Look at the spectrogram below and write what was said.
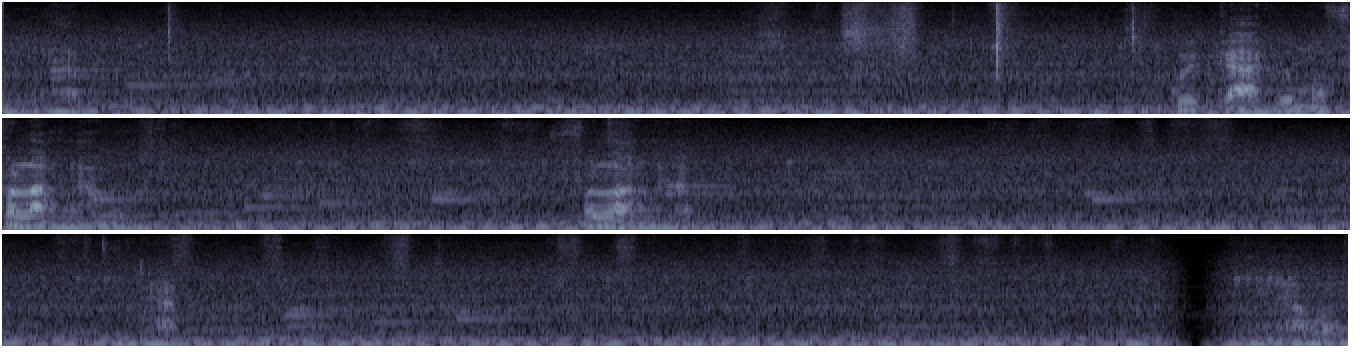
นี่ครับกล้วยกาคือหมกฝรั่งนะครับผมฝรั่งนะครับครับนี่ครับผม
